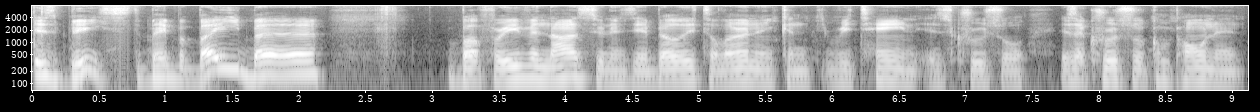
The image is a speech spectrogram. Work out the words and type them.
is beast, baby, baby. But for even non-students, the ability to learn and can retain is crucial. Is a crucial component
